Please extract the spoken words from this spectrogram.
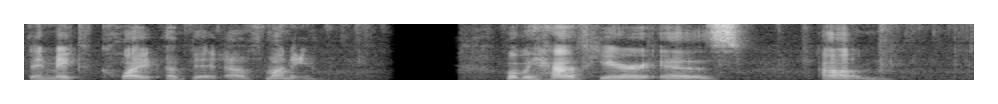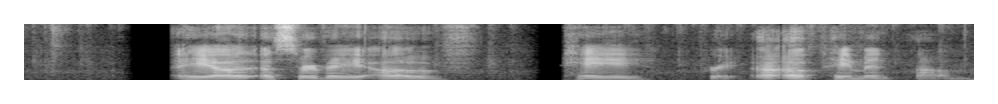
they make quite a bit of money what we have here is um, a, uh, a survey of pay rate, uh, of payment, um,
